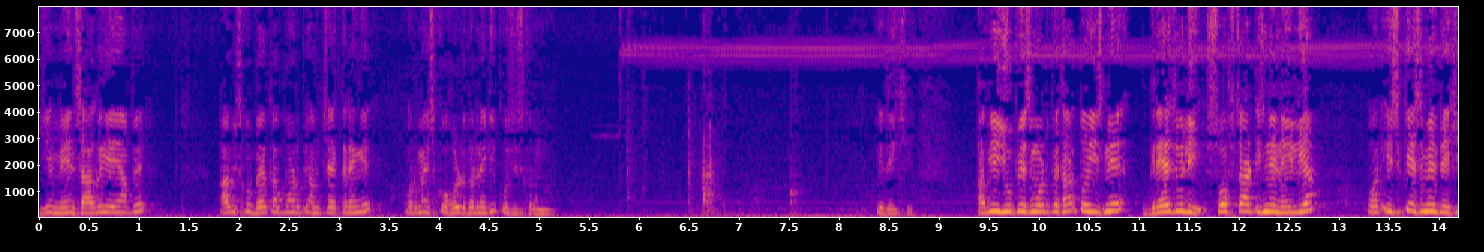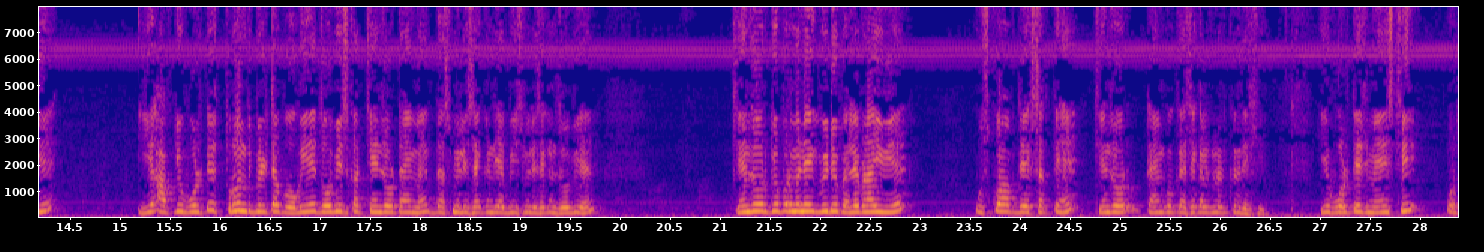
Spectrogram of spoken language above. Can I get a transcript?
ये मेन्स आ गई है यहाँ पे। अब इसको बैकअप मोड पे हम चेक करेंगे और मैं इसको होल्ड करने की कोशिश करूँगा। ये देखिए, अब ये यूपीएस मोड पे था तो इसने ग्रेजुअली सॉफ्ट स्टार्ट इसने नहीं लिया और इस केस में देखिए, ये आपकी वोल्टेज तुरंत बिल्टअप हो गई है, जो भी इसका चेंज ओवर टाइम है 10 मिली सेकंड या 20 मिली सेकंड जो भी है। चेंज ओवर के ऊपर मैंने एक वीडियो पहले बनाई हुई है, उसको आप देख सकते हैं चेंज ओवर टाइम को कैसे कैलकुलेट कर, देखिए। ये वोल्टेज मेन्स थी और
